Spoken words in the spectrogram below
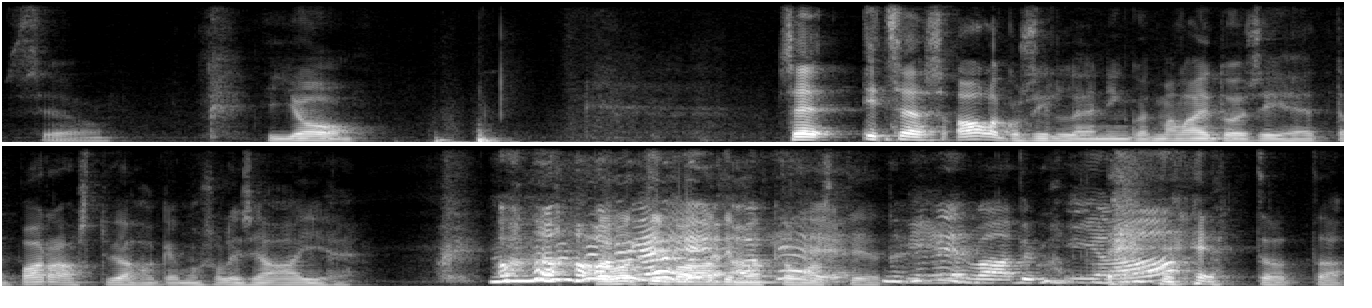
Se on. Joo. Se itse asiassa alkoi silleen, niin että mä laitoin siihen, että paras työhakemus oli se aihe. Toivottiin vaatimattomasti. Että, Hyvin vaatimatta. Joo. et, tota,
